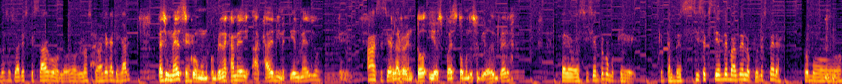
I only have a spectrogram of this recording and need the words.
los usuarios que están o los que vayan a llegar. Casi un mes con, con Brilliant Academy, Academy metí en medio, que, ah, sí, que la reventó y después todo el mundo se olvidó de Umbrella. Pero sí siento como que, que tal vez sí se extiende más de lo que uno espera. Como,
